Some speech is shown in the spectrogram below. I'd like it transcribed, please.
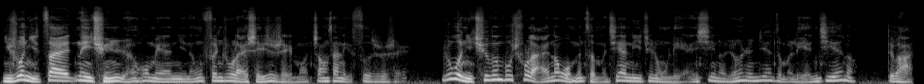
你说你在那群人后面，你能分出来谁是谁吗？张三李四是谁？如果你区分不出来，那我们怎么建立这种联系呢？人和人间怎么连接呢？对吧？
